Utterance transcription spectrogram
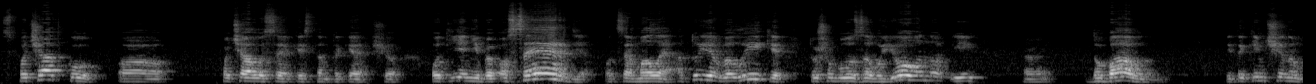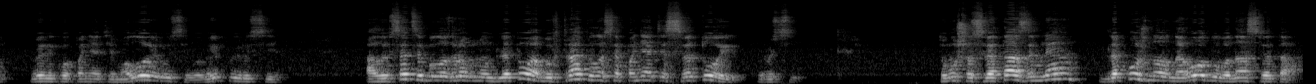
спочатку о, почалося якесь там таке, що от є ніби осердя, оце мале, а то є велике, то, що було завойовано і е, добавлено. І таким чином виникло поняття Малої Русі, Великої Русі. Але все це було зроблено для того, аби втратилося поняття Святої Русі. Тому що свята земля для кожного народу вона свята.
